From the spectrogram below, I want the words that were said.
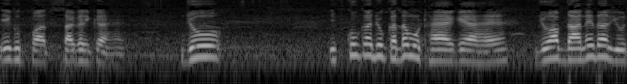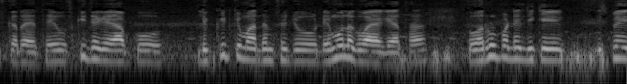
एक उत्पाद सागरिका है, जो इफ्को का जो कदम उठाया गया है, जो आप दानेदार यूज़ कर रहे थे, उसकी जगह आपको लिक्विड के माध्यम से जो डेमो लगवाया गया था तो अरुण पटेल जी के इस पे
